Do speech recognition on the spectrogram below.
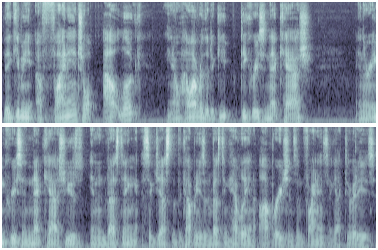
They give me a financial outlook. You know, however, the de- decrease in net cash and their increase in net cash used in investing suggests that the company is investing heavily in operations and financing activities.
